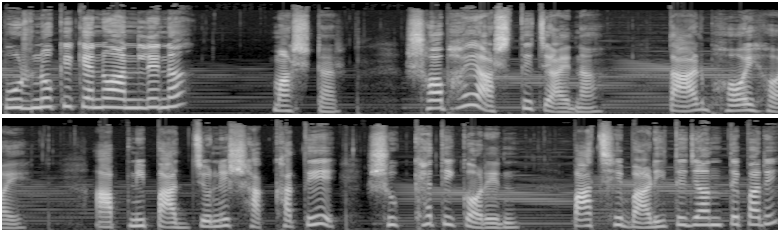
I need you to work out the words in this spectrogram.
পূর্ণকে কেন আনলে না? মাস্টার, সভায় আসতে চায় না। তার ভয় হয়। আপনি পাঁচজনের সাক্ষাতে সুখ্যাতি করেন, পাছে বাড়িতে জানতে পারে?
